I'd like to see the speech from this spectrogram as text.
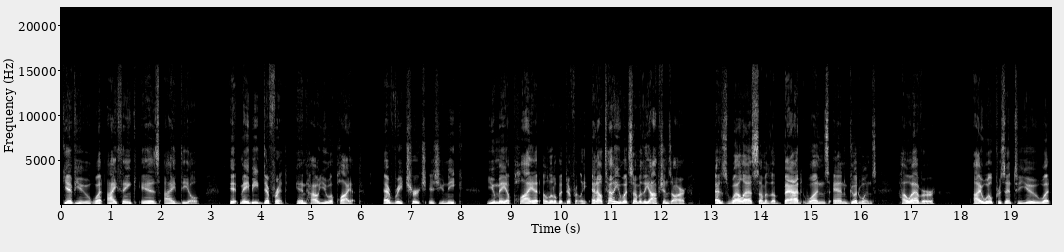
give you what I think is ideal. It may be different in how you apply it. Every church is unique. You may apply it a little bit differently. And I'll tell you what some of the options are, as well as some of the bad ones and good ones. However, I will present to you what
